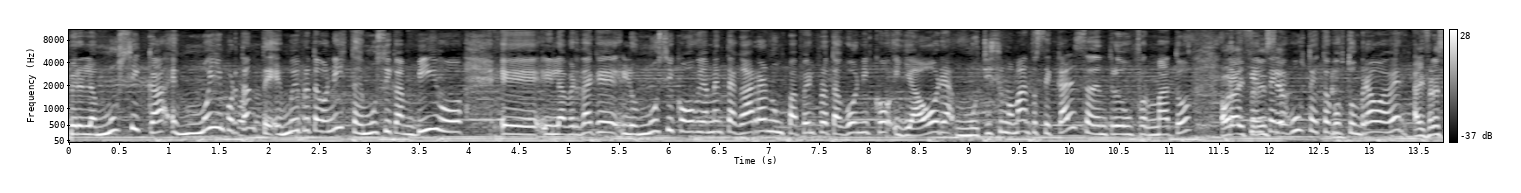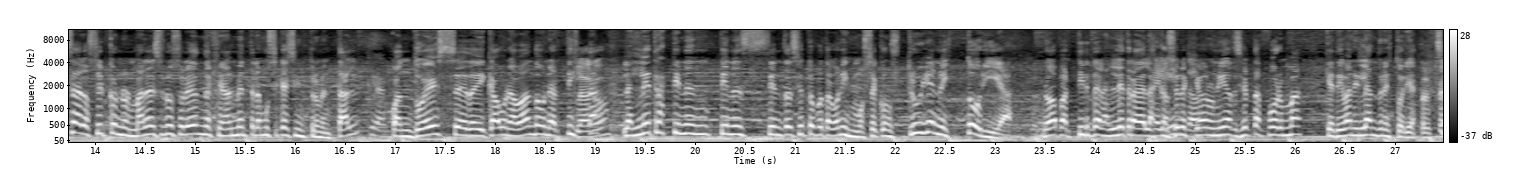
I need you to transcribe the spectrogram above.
Pero la música es muy importante, es muy protagonista, es música en vivo, eh, y la verdad que los músicos obviamente agarran un papel protagónico y ahora muchísimo más, entonces calza dentro de un formato Ahora, que a a la gente diferencia- le gusta y está acostumbrado a ver. A diferencia de los circos normales del Circo Soleil, donde generalmente la música es instrumental, cuando es eh, dedicado a una banda o a un artista, Claro. las letras tienen, tienen cierto, cierto protagonismo. Se construye una historia, no a partir de las letras de las Qué canciones lindo. que van unidas de cierta forma, que te van hilando una historia. Perfecto.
